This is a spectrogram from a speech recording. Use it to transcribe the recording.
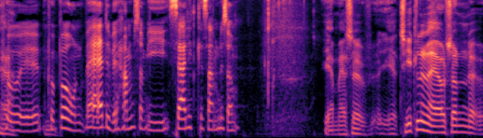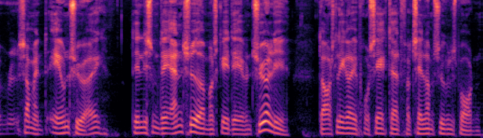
ja. på, uh, på mm. bogen. Hvad er det ved ham, som I særligt kan samles om? Jamen altså, ja, titlen er jo sådan uh, som et eventyr, ikke? Det er ligesom, det antyder måske det eventyrlige, der også ligger i projektet at fortælle om cykelsporten.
